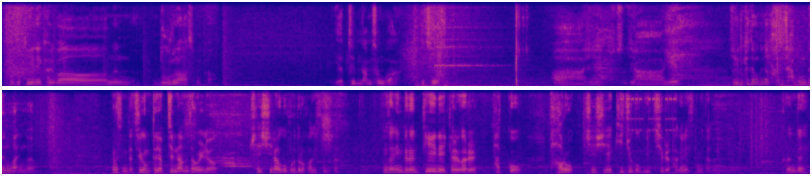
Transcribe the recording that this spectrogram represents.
그 DNA 결과는 누구로 나왔습니까? 옆집 남성과 일치했습니다. 아 예. 야 예. 이렇게 되면 그냥 가서 잡으면 되는 거 아닌가요? 그렇습니다. 지금부터 옆집 남성을요 최 씨라고 부르도록 하겠습니다. 형사님들은 DNA 결과를 받고 바로 최 씨의 기지국 위치를 확인했습니다. 그런데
